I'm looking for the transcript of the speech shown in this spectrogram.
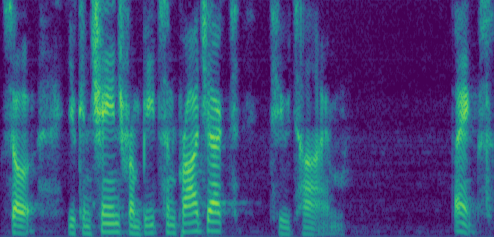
So you can change from beats and project to time. Thanks.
